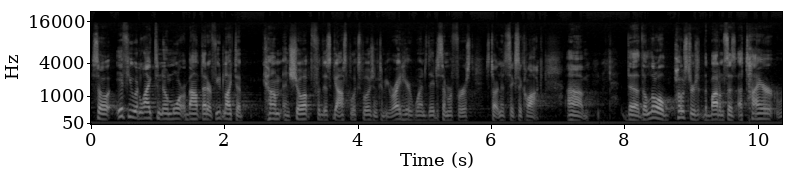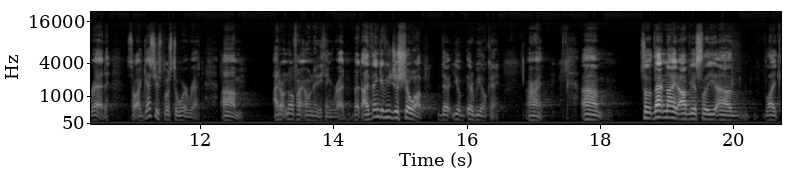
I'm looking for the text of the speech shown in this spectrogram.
So if you would like to know more about that, or if you'd like to come and show up for this gospel explosion. It's going to be right here Wednesday, December 1st, starting at 6 o'clock. Um, the, the little poster at the bottom says attire red. So I guess you're supposed to wear red. Um, I don't know if I own anything red, but I think if you just show up, it'll be okay. All right. Um, so that night, obviously, uh, like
